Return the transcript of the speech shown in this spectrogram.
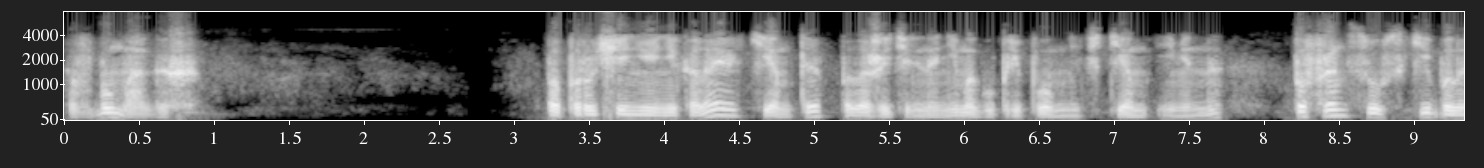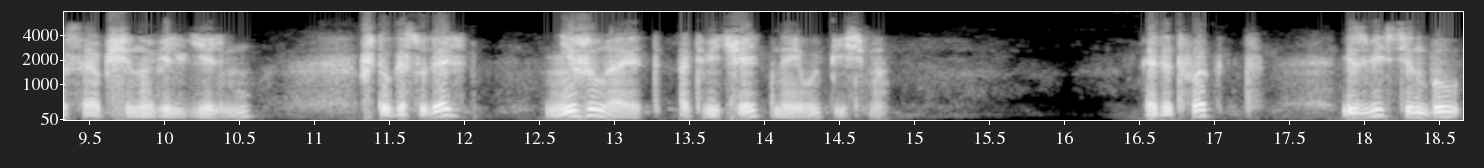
в бумагах. По поручению Николая кем-то, положительно не могу припомнить, кем именно, по-французски было сообщено Вильгельму, что государь не желает отвечать на его письма. Этот факт известен был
